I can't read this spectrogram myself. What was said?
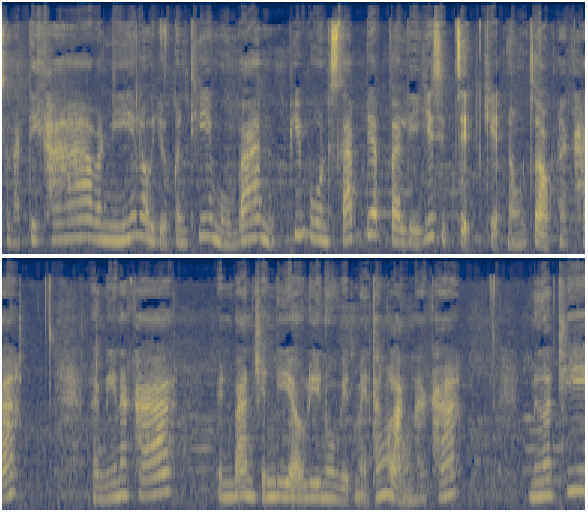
สวัสดีค่ะ วันนี้เราอยู่กันที่หมู่บ้านพี่บูนทรัพย์เรียบบาลี 27 เขตหนองจอกนะคะ หลังนี้นะคะ เป็นบ้านชั้นเดียวรีโนเวทใหม่ทั้งหลังนะคะ เนื้อที่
